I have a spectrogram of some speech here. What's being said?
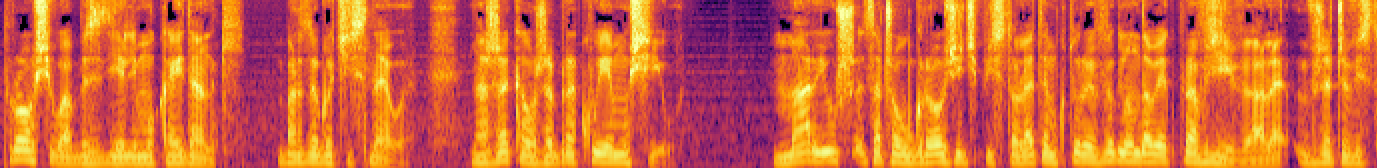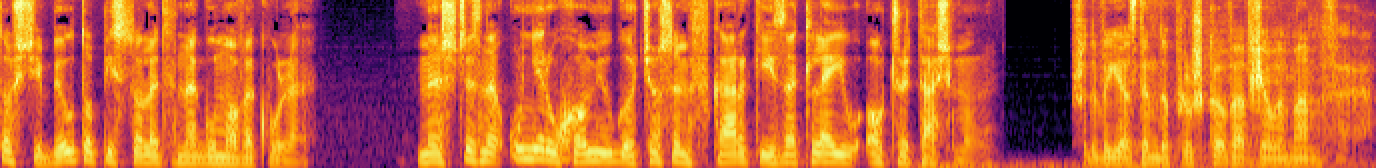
Prosił, aby zdjęli mu kajdanki. Bardzo go cisnęły. Narzekał, że brakuje mu sił. Mariusz zaczął grozić pistoletem, który wyglądał jak prawdziwy, ale w rzeczywistości był to pistolet na gumowe kule. Mężczyzna unieruchomił go ciosem w karki i zakleił oczy taśmą. Przed wyjazdem do Pruszkowa wziąłem amfę.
